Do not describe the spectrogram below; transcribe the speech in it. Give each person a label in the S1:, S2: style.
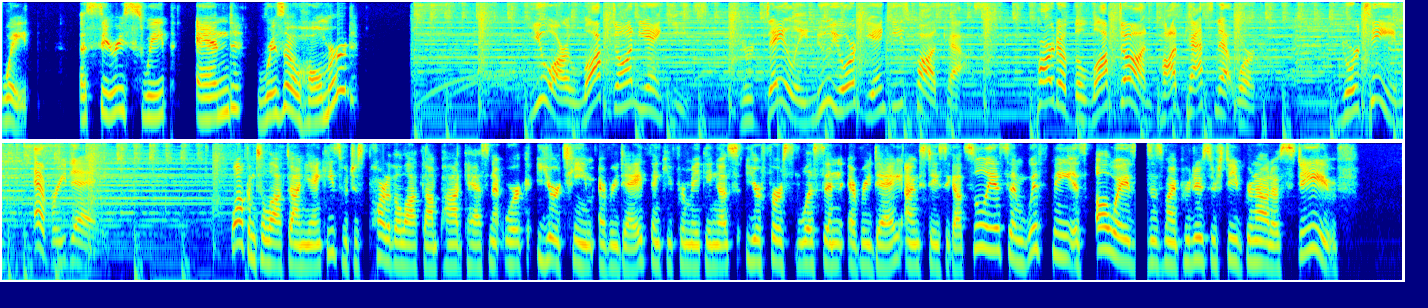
S1: Wait, a series sweep and Rizzo homered?
S2: You are Locked On Yankees, your daily New York Yankees podcast. Part of the Locked On Podcast Network. Your team every day.
S1: Welcome to Locked On Yankees, which is part of the Locked On Podcast Network, your team every day. Thank you for making us your first listen every day. I'm Stacey Gotsoulias, and with me, as always, is my producer, Steve Granado. Steve,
